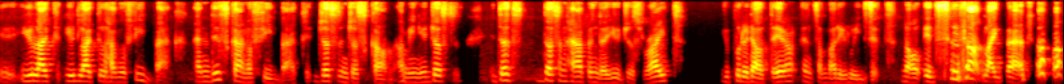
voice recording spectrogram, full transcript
uh, you like you'd like to have a feedback, and this kind of feedback doesn't just come. I mean, you just it just doesn't happen that you just write, you put it out there, and somebody reads it. No, it's not like that.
